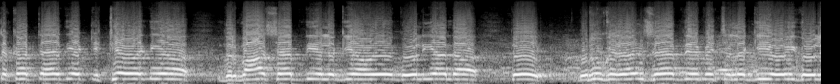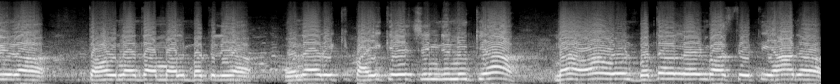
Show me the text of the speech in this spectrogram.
ਤਖਤ ਹੈ ਦੀਆਂ ਟਿੱਠੇ ਹੋਏ ਦੀਆਂ ਦਰਬਾਰ ਸਾਹਿਬ ਦੀ ਲੱਗੀਆਂ ਹੋਈਆਂ ਗੋਲੀਆਂ ਦਾ ਤੇ ਗੁਰੂ ਗ੍ਰੰਥ ਸਾਹਿਬ ਦੇ ਵਿੱਚ ਲੱਗੀ ਹੋਈ ਗੋਲੀ ਦਾ ਤਾਂ ਉਹਨਾਂ ਦਾ ਮਨ ਬਦਲਿਆ। ਉਹਨਾਂ ਨੇ ਭਾਈ ਕੇਸ ਸਿੰਘ ਜੀ ਨੂੰ ਕਿਹਾ, ਮੈਂ ਹਾਂ, ਹੁਣ ਬਦਲ ਲੈਣ ਵਾਸਤੇ ਤਿਆਰ ਹਾਂ।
